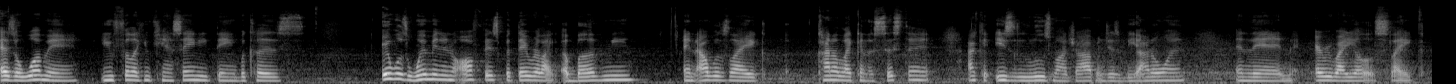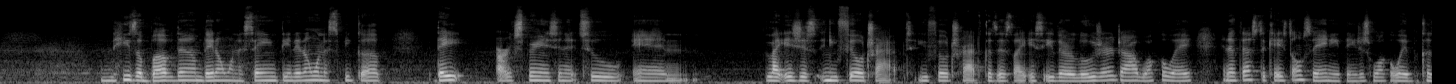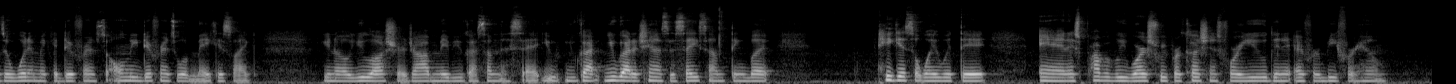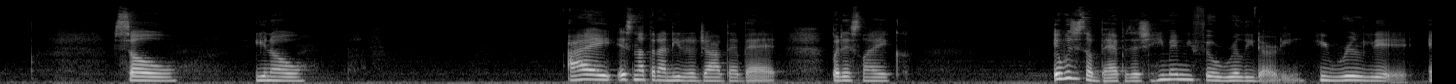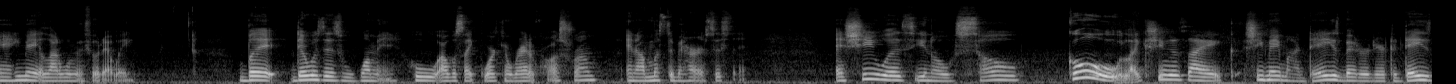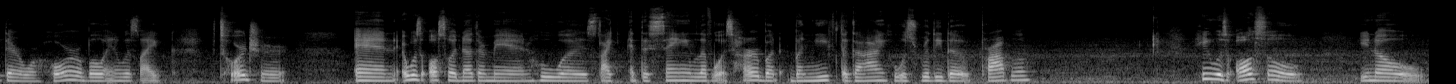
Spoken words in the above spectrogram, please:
as a woman you feel like you can't say anything because it was women in the office but they were like above me and i was like kind of like an assistant, I could easily lose my job and just be out of one. And then everybody else, like, he's above them. They don't want to say anything. They don't want to speak up. They are experiencing it too. And, like, it's just, you feel trapped. You feel trapped because it's like, it's either lose your job, walk away. And if that's the case, don't say anything. Just walk away because it wouldn't make a difference. The only difference would make is like, you know, you lost your job. Maybe you got something to say. You, you got, you got a chance to say something, but he gets away with it and it's probably worse repercussions for you than it ever be for him. So, you know, I it's not that I needed a job that bad, but it's like it was just a bad position. He made me feel really dirty. He really did. And he made a lot of women feel that way. But there was this woman who I was like working right across from, and I must have been her assistant. And she was, you know, so cool. Like she was like she made my days better there. The days there were horrible and it was like torture. And it was also another man who was like at the same level as her but beneath the guy who was really the problem. He was also, you know,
